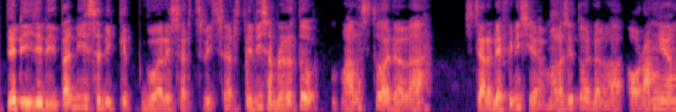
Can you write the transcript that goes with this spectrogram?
Jadi, jadi tadi sedikit gua research research. Jadi sebenarnya tuh males tuh adalah secara definisi ya, males itu adalah orang yang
